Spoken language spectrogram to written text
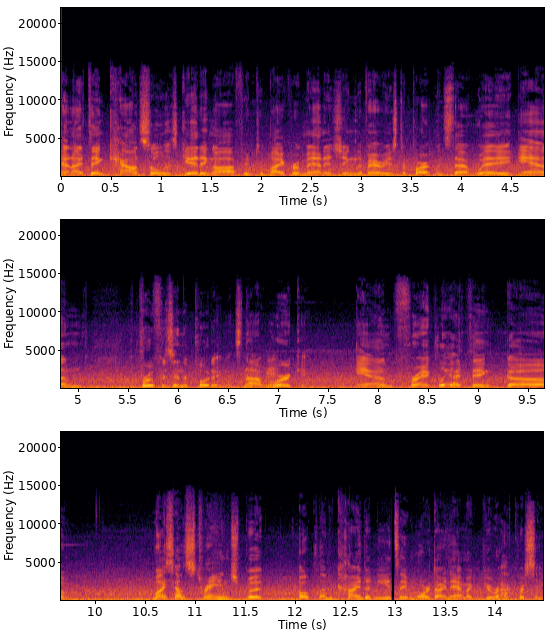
And I think council is getting off into micromanaging the various departments that way, and proof is in the pudding. It's not mm-hmm. working. And frankly, I think uh, might sound strange, but Oakland kind of needs a more dynamic bureaucracy.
